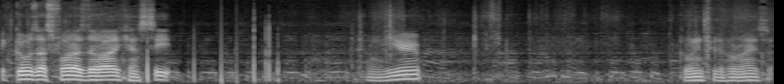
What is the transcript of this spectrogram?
it goes as far as the eye can see. From here, going to the horizon.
